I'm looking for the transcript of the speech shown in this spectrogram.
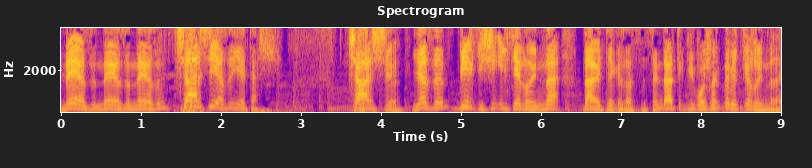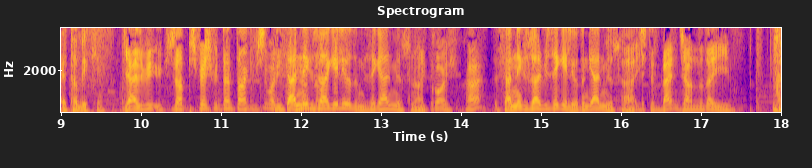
ne yazın ne yazın ne yazın çarşı yazın yeter. Çarşı yazın bir kişi İlker'in oyununa davetiye kazansın. Senin de artık bir boş vaktinde bekliyoruz oyunlara. E tabii ki. Gel bir 365 binden takipçin var. Sen ne güzel geliyordun bize gelmiyorsun Bir artık. koy. Ha? Sen ne güzel bize geliyordun gelmiyorsun Ha, artık. işte ben canlıda iyiyim.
